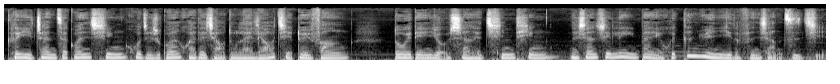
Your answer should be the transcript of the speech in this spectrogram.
可以站在关心或者是关怀的角度来了解对方，多一点友善和倾听，那相信另一半也会更愿意的分享自己。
